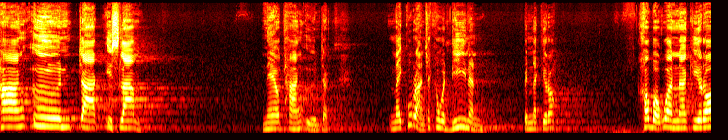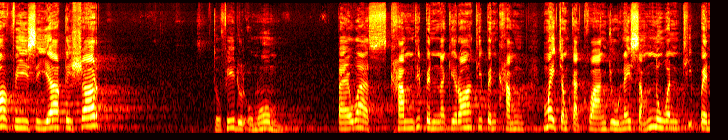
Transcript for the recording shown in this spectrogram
ทางอื่นจากอิสลาม แนวทางอื่นจากในกุรอานใช้คำว่าดีนั่นเป็นนักิรอเขาบอกว่านากิรอฟีซิยากิชาร์ตูฟีดุลอุมุม แปลว่าคำที่เป็นนากิรอที่เป็นคำไม่จำกัดความอยู่ในสำนวนที่เป็น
